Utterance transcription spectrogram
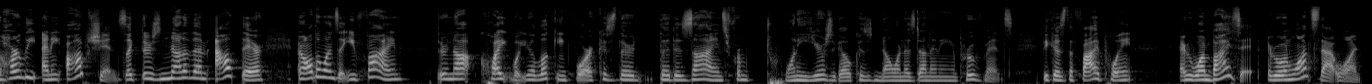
hardly any options. Like there's none of them out there, and all the ones that you find, they're not quite what you're looking for because they're the designs from 20 years ago because no one has done any improvements. Because the five point, everyone buys it, everyone wants that one,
